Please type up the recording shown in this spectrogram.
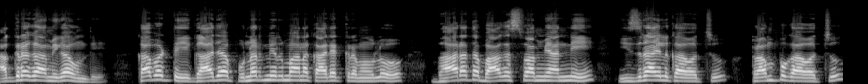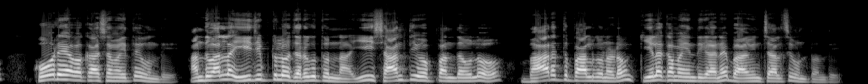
అగ్రగామిగా ఉంది. కాబట్టి గాజా పునర్నిర్మాణ కార్యక్రమంలో భారత భాగస్వామ్యాన్ని ఇజ్రాయెల్ కావచ్చు ట్రంప్ కావచ్చు కోరే అవకాశం అయితే ఉంది. అందువల్ల ఈజిప్టులో జరుగుతున్న ఈ శాంతి ఒప్పందంలో భారత్ పాల్గొనడం కీలకమైందిగానే భావించాల్సి ఉంటుంది.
